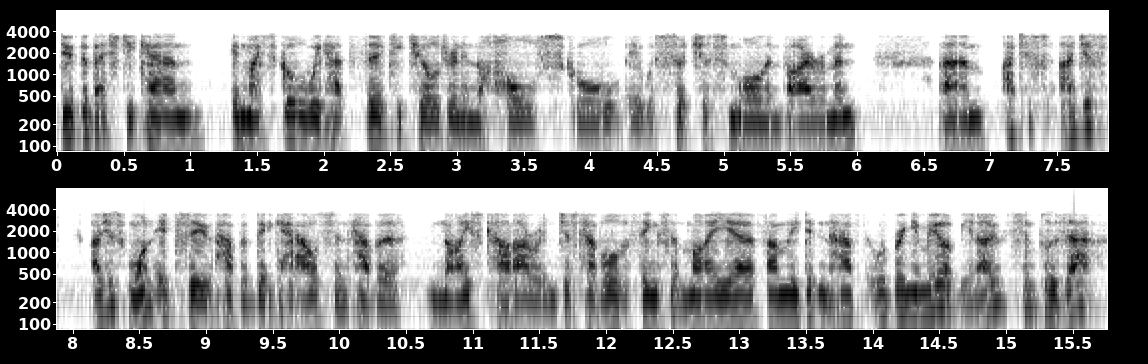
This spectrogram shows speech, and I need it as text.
do the best you can. In my school, we had 30 children in the whole school. It was such a small environment. Um, I just, I just, I just wanted to have a big house and have a nice car and just have all the things that my uh, family didn't have that were bringing me up. You know, simple as that.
